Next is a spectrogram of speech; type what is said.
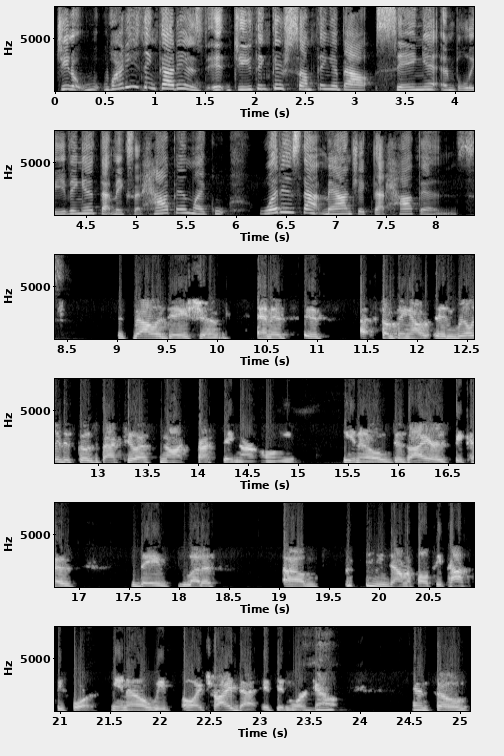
Gina, why do you think that is? It, do you think there's something about seeing it and believing it that makes it happen? Like, what is that magic that happens? It's validation, and it's it's something out. And really, this goes back to us not trusting our own, you know, desires because they've let us um, down a faulty path before. You know, we've, oh, I tried that. It didn't work mm-hmm. out. And so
